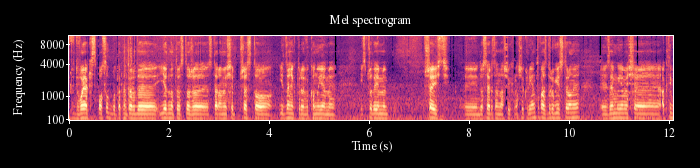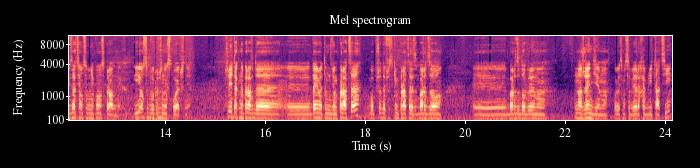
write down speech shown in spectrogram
w dwojaki sposób, bo tak naprawdę jedno to jest to, że staramy się przez to jedzenie, które wykonujemy i sprzedajemy, przejść yy, do serca naszych, naszych klientów, a z drugiej strony yy, zajmujemy się aktywizacją osób niepełnosprawnych i osób wykluczonych społecznie. Czyli tak naprawdę dajemy tym ludziom pracę, bo przede wszystkim praca jest bardzo, bardzo dobrym narzędziem, powiedzmy sobie, rehabilitacji.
